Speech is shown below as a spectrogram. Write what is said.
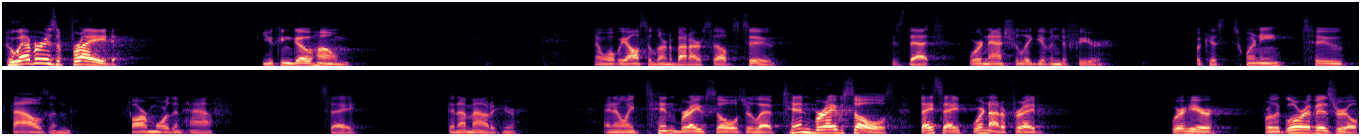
Whoever is afraid, you can go home. Now, what we also learn about ourselves, too, is that we're naturally given to fear because 22,000, far more than half, say, Then I'm out of here. And only 10 brave souls are left. 10 brave souls. They say, We're not afraid. We're here for the glory of Israel,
